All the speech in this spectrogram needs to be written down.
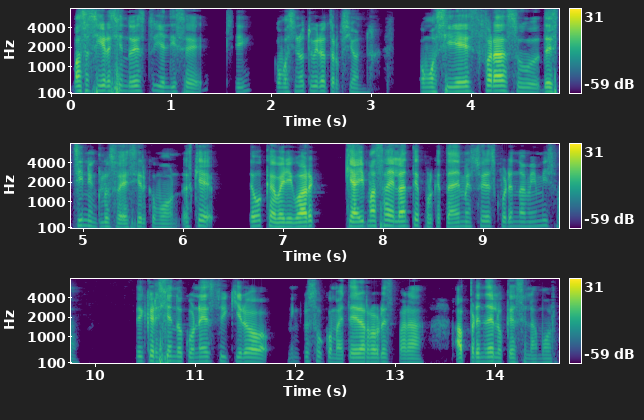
¿vas a seguir haciendo esto? Y él dice, sí, como si no tuviera otra opción. Como si es, fuera su destino incluso decir como, es que tengo que averiguar qué hay más adelante porque también me estoy descubriendo a mí mismo. Estoy creciendo con esto y quiero incluso cometer errores para aprender lo que es el amor.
